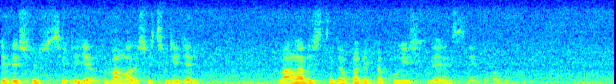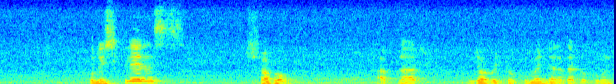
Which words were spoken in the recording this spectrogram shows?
যে দেশের সিটিজেন তো বাংলাদেশের সিটিজেন বাংলাদেশ থেকে আপনাকে একটা পুলিশ ক্লিয়ারেন্স নিতে হবে। পুলিশ ক্লিয়ারেন্স সহ আপনার জবের ডকুমেন্ট আলাদা ডকুমেন্ট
